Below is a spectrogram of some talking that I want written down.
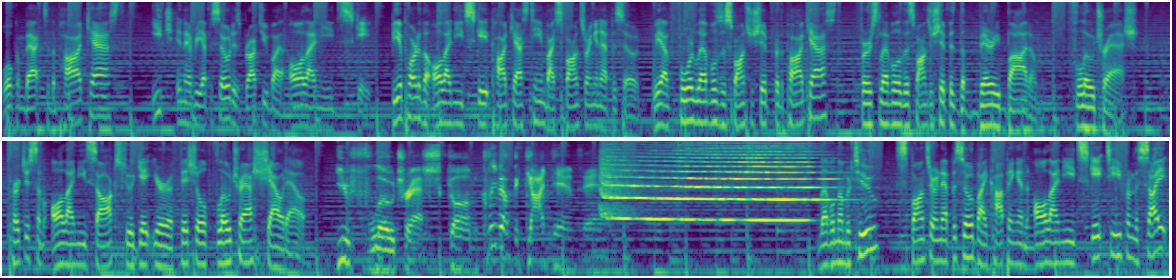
Welcome back to the podcast. Each and every episode is brought to you by All I Need Skate. Be a part of the All I Need Skate podcast team by sponsoring an episode. We have four levels of sponsorship for the podcast. First level of the sponsorship is the very bottom Flow Trash. Purchase some All I Need socks to get your official Flow Trash shout out. You flow trash scum. Clean up the goddamn thing. Level number two, sponsor an episode by copying an All I Need skate tee from the site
